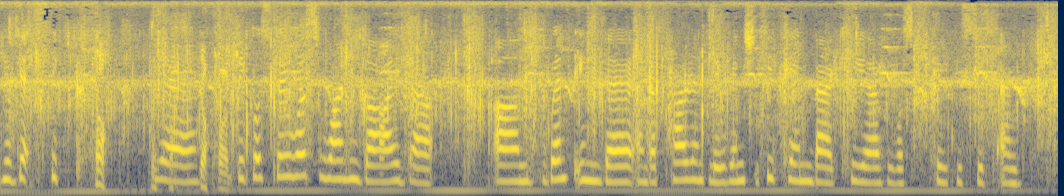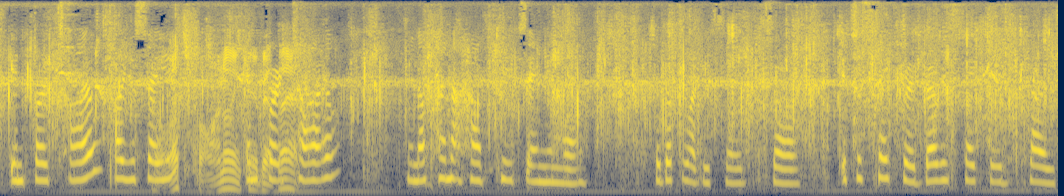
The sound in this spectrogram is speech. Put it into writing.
you get sick. Oh, Yeah, God. because there was one guy that um, went in there, and apparently when sh- he came back here, he was pretty sick and infertile. How you say Oh, it? that's fine. I don't care about that. Infertile. You know, cannot have kids anymore. So that's what he said. So it's a sacred, very sacred place.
